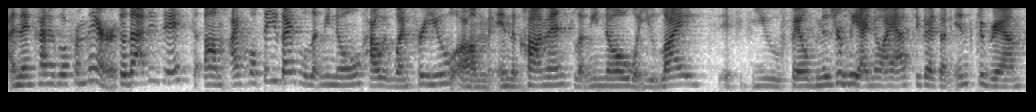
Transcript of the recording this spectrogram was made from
and then kind of go from there. So that is it. Um, I hope that you guys will let me know how it went for you um, in the comments. Let me know what you liked, if you failed miserably. I know I asked you guys on Instagram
